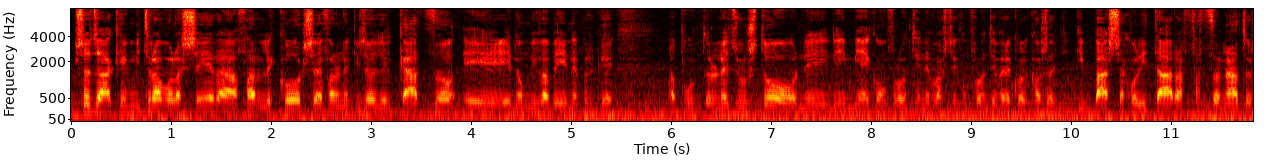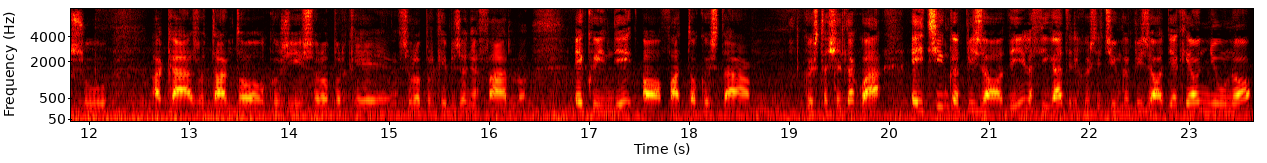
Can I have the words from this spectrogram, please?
so già che mi trovo la sera a fare le corse, a fare un episodio del cazzo e, e non mi va bene perché appunto non è giusto nei, nei, miei confronti nei vostri confronti avere qualcosa di, di, bassa qualità raffazzonato su a caso tanto così solo perché, solo perché bisogna farlo. E quindi ho fatto questa, questa scelta qua. E i 5 episodi la figata di questi 5 episodi è che ognuno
